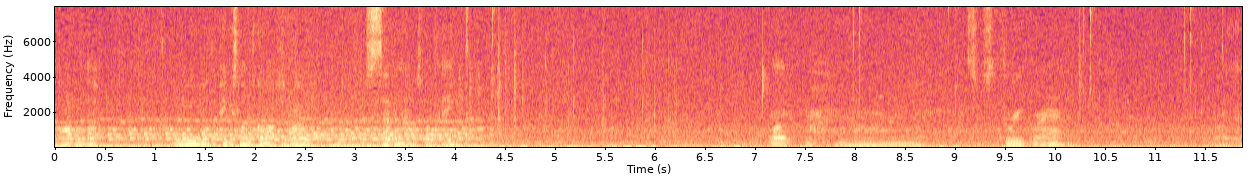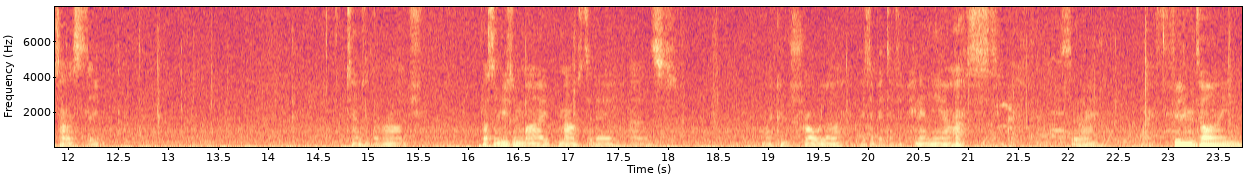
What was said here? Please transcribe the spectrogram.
I'll have a look. Oh, the pink slime's gone up as well. It was 7, now it's gone to 8. Right, um, so it's 3 grand. Right, let's have a sleep. In to the ranch. Plus, I'm using my mouse today, as my controller is a bit of a pain in the ass. So, right, feeding time!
